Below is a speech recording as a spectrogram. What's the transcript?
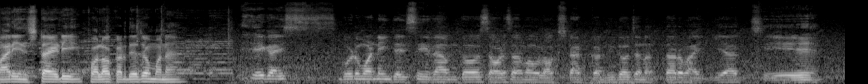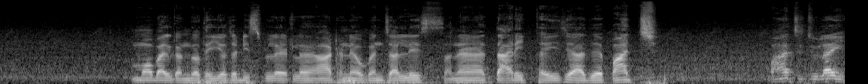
મારી ઇન્સ્ટા આઈડી ફોલો કરી દેજો મને. હે ગાઈસ ગુડ મોર્નિંગ જય શ્રી રામ. તો સવાર સવારમાં વ્લોગ સ્ટાર્ટ કરી દીધો છે ને અત્યારે વાગ્યા છે. મોબાઈલ ગંદો થઈ ગયો છે ડિસ્પ્લે એટલે આઠ અને ઓગણચાલીસ અને તારીખ થઈ છે આજે પાંચ. પાંચ જુલાઈ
